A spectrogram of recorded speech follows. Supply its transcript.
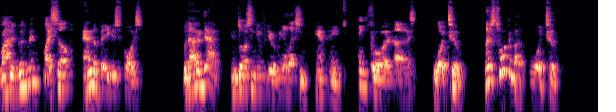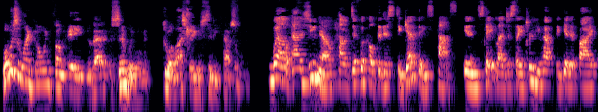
Rhonda Goodman, myself, and the Vegas Voice, without a doubt, endorsing you for your reelection campaign for uh, Ward 2. Let's talk about Ward 2. What was it like going from a Nevada Assemblywoman to a Las Vegas City Councilwoman? Well, as you know, how difficult it is to get things passed in state legislature. You have to get it by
